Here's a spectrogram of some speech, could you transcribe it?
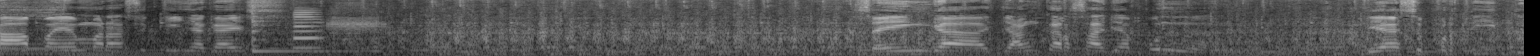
Apa yang merasukinya guys. Sehingga jangkar saja pun dia seperti itu.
